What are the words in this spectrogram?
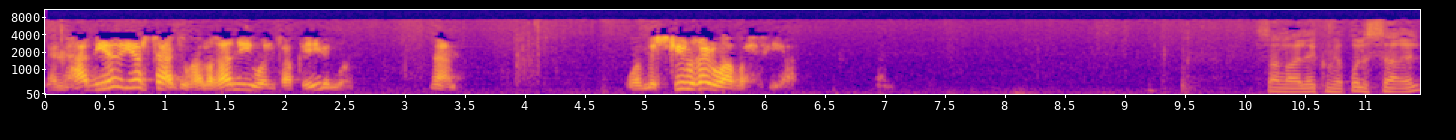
لأن هذه يرتادها الغني والفقير و... نعم. والمسكين غير واضح فيها. صلى الله عليكم. يقول السائل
